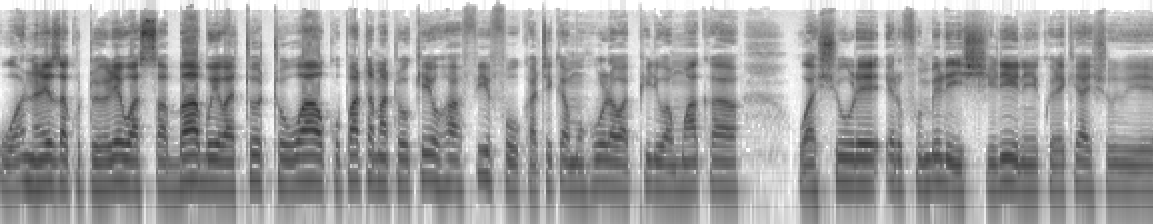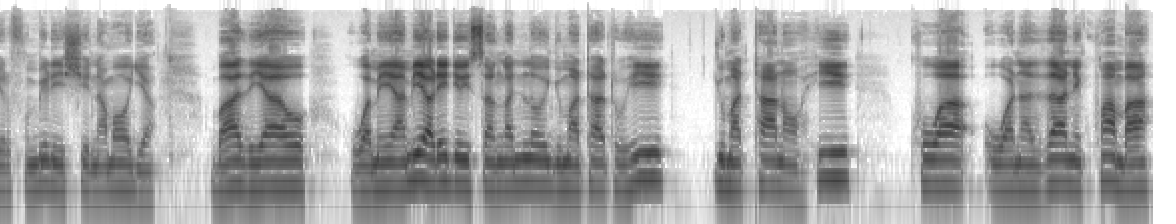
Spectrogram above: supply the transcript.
wanaweza kutoelewa sababu ya watoto wao kupata matokeo hafifu katika muhula wa pili wa mwaka wa shule 2020 kuelekea shule 2021. Baadhi yao wameambia Radio isanganilo Jumatatu hii, Jumatano hii kuwa wanadhani kwamba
